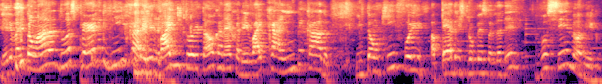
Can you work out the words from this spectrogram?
Ele vai tomar duas pernas de vinho, cara. Ele vai entortar o caneco, cara. Ele vai cair em pecado. Então, quem foi a pedra de tropeço pra vida dele? Você, meu amigo.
